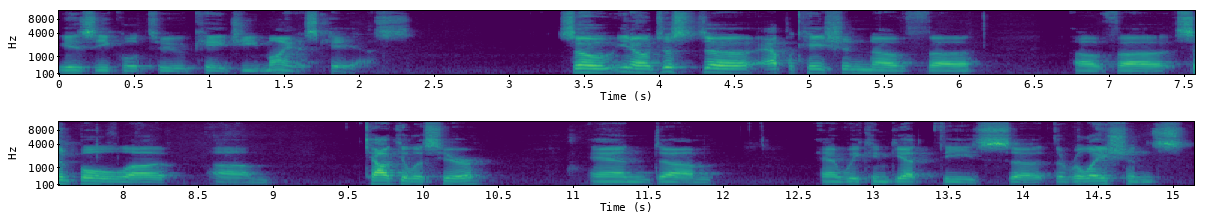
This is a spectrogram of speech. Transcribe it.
is equal to kg minus ks. So you know just uh, application of uh, of uh, simple uh, um, calculus here, and um, and we can get these uh, the relations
